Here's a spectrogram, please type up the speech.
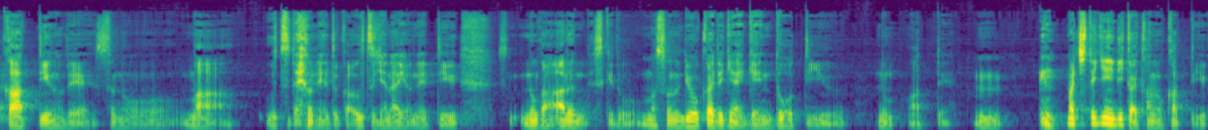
かっていうのでそのまあ鬱だよねとか鬱じゃないよねっていうのがあるんですけど、まあ、その了解できない言動っていうのもあって、うんまあ、知的に理解可能かっていう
